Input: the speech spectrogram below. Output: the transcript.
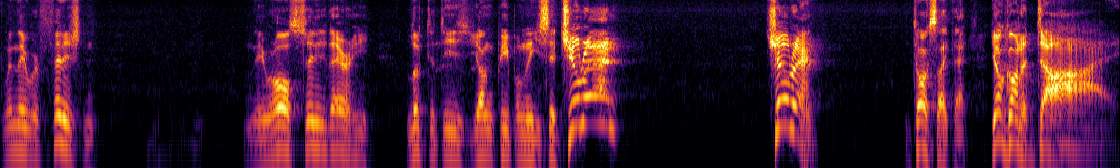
when they were finished and they were all sitting there, he looked at these young people and he said, Children, children. He talks like that. You're going to die.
